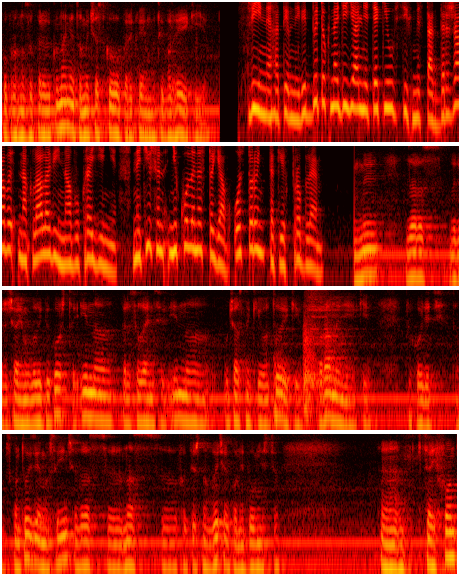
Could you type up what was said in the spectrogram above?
по прогнозу перевиконання, то ми частково перекриємо ті борги, які є. Свій негативний відбиток на діяльність, як і у всіх містах держави, наклала війна в Україні. Нетішин ніколи не стояв осторонь таких проблем. Ми зараз витрачаємо великі кошти і на переселенців, і на учасників АТО, які поранені, які приходять там, з контузіями, все інше. Зараз е, нас е, фактично вичерпаний повністю е, цей фонд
